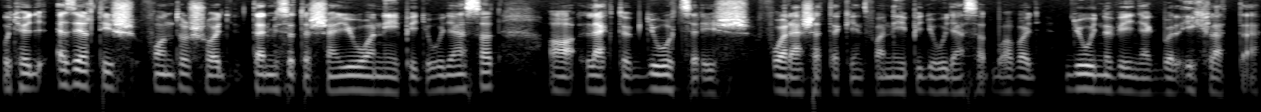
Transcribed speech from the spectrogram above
Úgyhogy ezért is fontos, hogy természetesen jó a népi gyógyászat, gyógyászat, a legtöbb gyógyszer is forrását tekintve a népi gyógyászatból, vagy gyógynövényekből ihlette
